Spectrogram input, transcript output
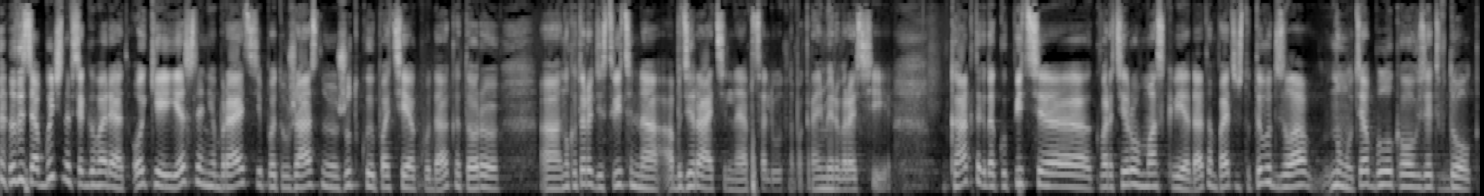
Ну, то есть обычно все говорят, окей, если не брать, типа, эту ужасную, жуткую ипотеку, да, которую, а, ну, которая действительно обдирательная абсолютно, по крайней мере, в России. Как тогда купить э, квартиру в Москве, да, там понятно, что ты вот взяла, ну, у тебя было кого взять в долг,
